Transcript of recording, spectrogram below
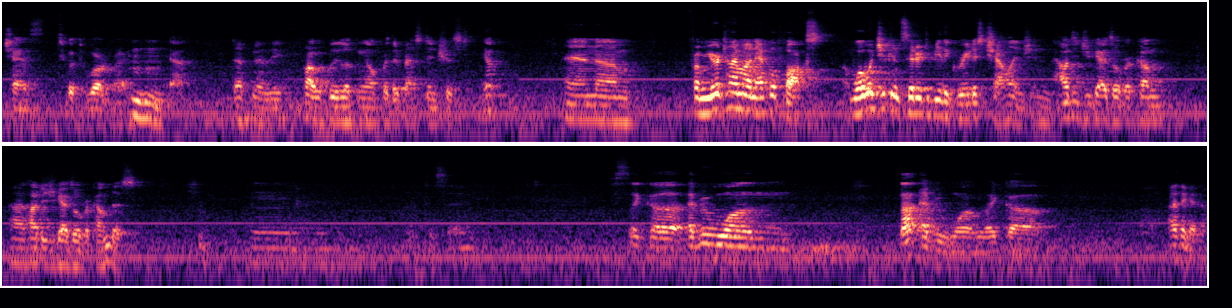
chance to go to world, right? Mhm. Yeah. Definitely, probably looking out for their best interest. Yep. And um, from your time on Echo Fox, what would you consider to be the greatest challenge, and how did you guys overcome? Uh, how did you guys overcome this? Mm, to say? It's like uh, everyone, not everyone, like uh, I think I know.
